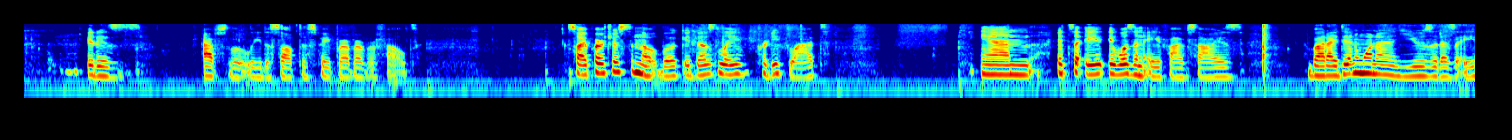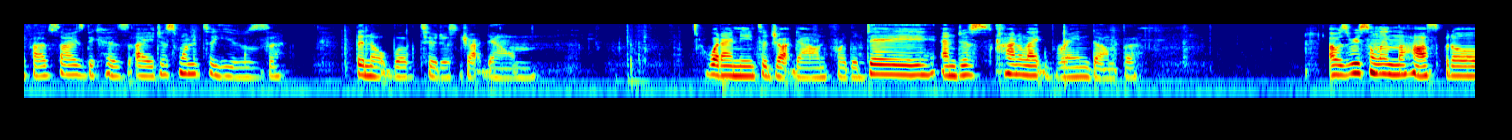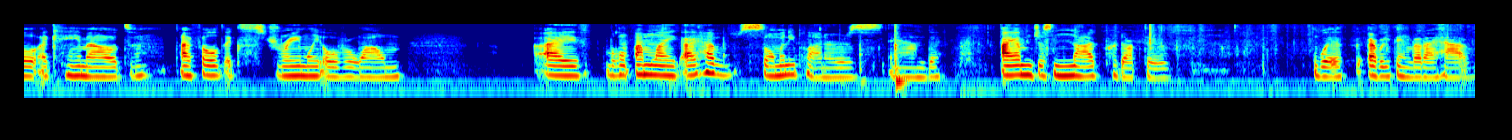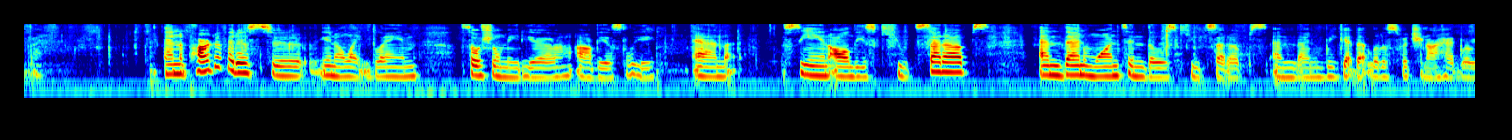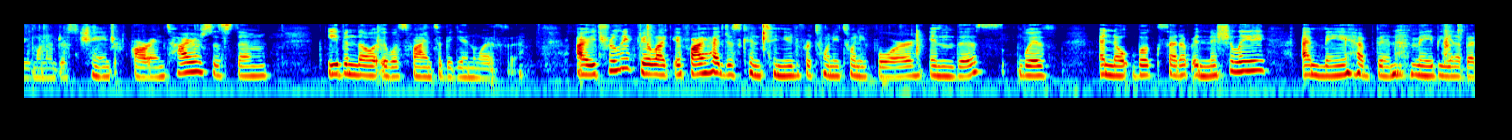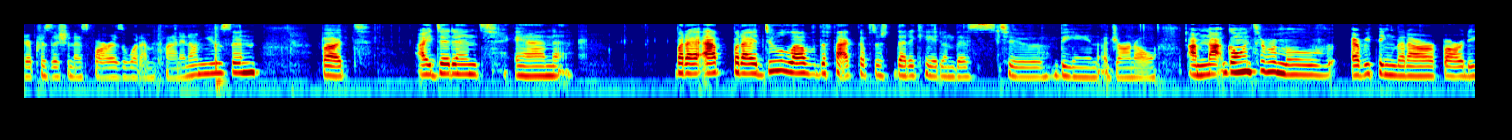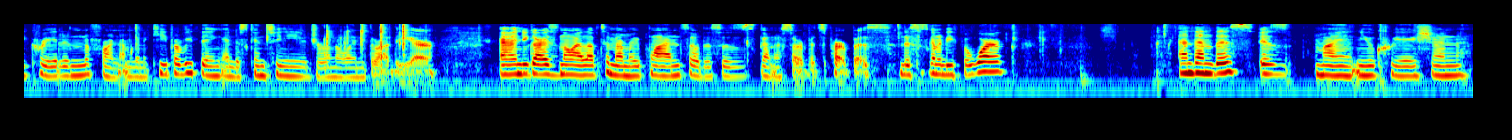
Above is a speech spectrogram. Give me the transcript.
it is absolutely the softest paper I've ever felt. So I purchased a notebook. It does lay pretty flat. And it's a, it was an A5 size. But I didn't want to use it as an A5 size because I just wanted to use the notebook to just jot down what I need to jot down for the day and just kind of like brain dump. I was recently in the hospital. I came out. I felt extremely overwhelmed. I I'm like I have so many planners and I am just not productive with everything that I have. And a part of it is to, you know, like blame social media, obviously, and seeing all these cute setups and then wanting those cute setups. And then we get that little switch in our head where we want to just change our entire system, even though it was fine to begin with. I truly feel like if I had just continued for 2024 in this with a notebook setup initially, I may have been maybe in a better position as far as what I'm planning on using. But I didn't and but I but I do love the fact of just dedicating this to being a journal. I'm not going to remove everything that I've already created in the front. I'm going to keep everything and just continue journaling throughout the year. And you guys know I love to memory plan, so this is going to serve its purpose. This is going to be for work. And then this is my new creation.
